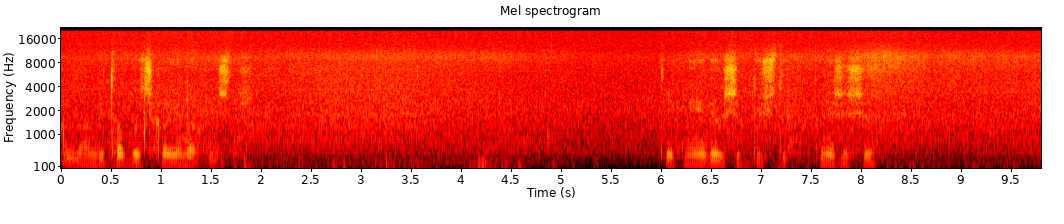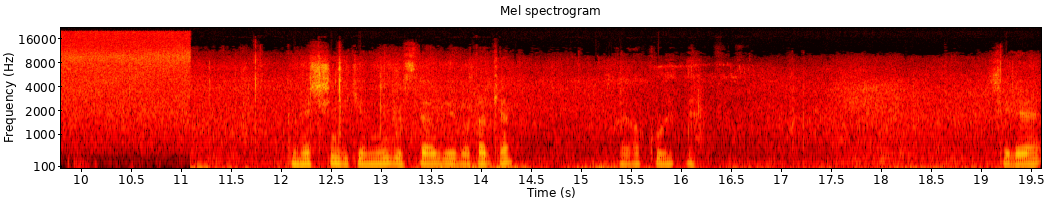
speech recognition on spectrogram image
Şuradan bir tablo çıkarayım arkadaşlar. Tekneye de ışık düştü. Güneş ışığı. Güneş şimdi kendini gösterdiği batarken bayağı kuvvetli. Şöyle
